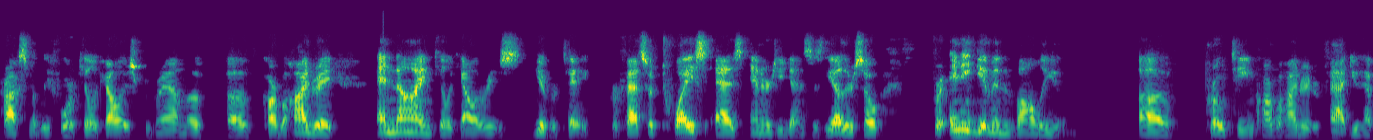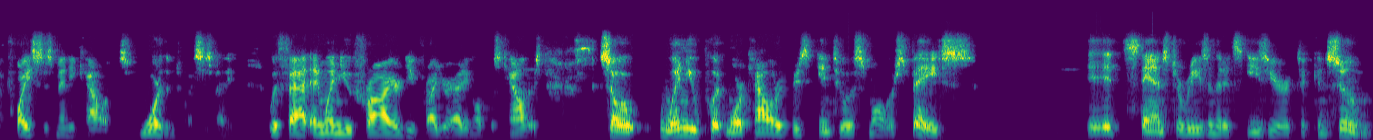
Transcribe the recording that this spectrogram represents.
approximately four kilocalories per gram of, of carbohydrate, and nine kilocalories, give or take, for fat. So twice as energy dense as the other. So for any given volume of protein, carbohydrate, or fat, you have twice as many calories, more than twice as many with fat. And when you fry or deep fry, you're adding all those calories. So when you put more calories into a smaller space, it stands to reason that it's easier to consume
